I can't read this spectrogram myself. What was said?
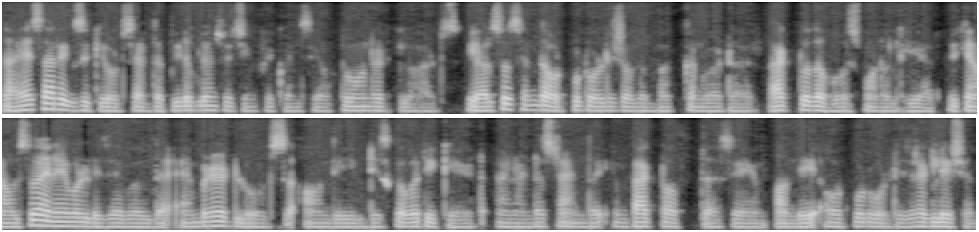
The ISR executes at the PWM switching frequency of 200 kHz. We also send the output voltage of the buck converter back to the host model here. We can also enable disable the embedded loads on the discovery kit and understand the impact of the same on the output voltage regulation.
